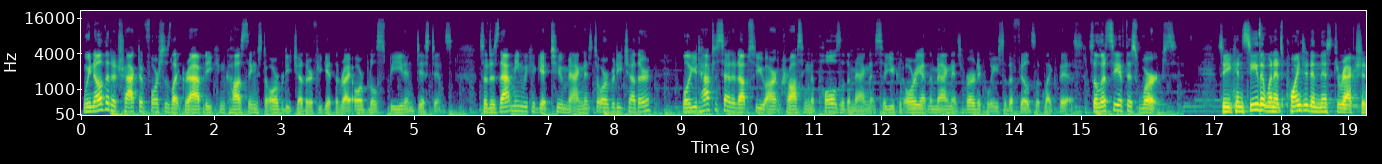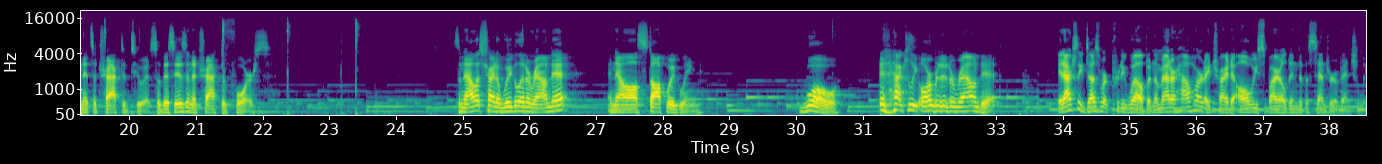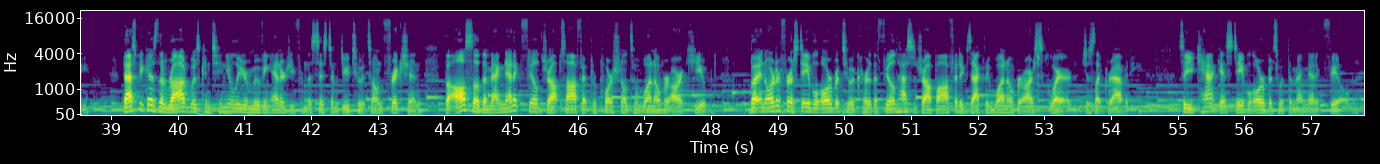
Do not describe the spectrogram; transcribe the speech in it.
We know that attractive forces like gravity can cause things to orbit each other if you get the right orbital speed and distance. So does that mean we could get two magnets to orbit each other? Well, you'd have to set it up so you aren't crossing the poles of the magnet so you could orient the magnets vertically so the fields look like this. So let's see if this works. So you can see that when it's pointed in this direction, it's attracted to it. So this is an attractive force. So now let's try to wiggle it around it, and now I'll stop wiggling. Whoa, it actually orbited around it. It actually does work pretty well, but no matter how hard I tried, it always spiraled into the center eventually. That's because the rod was continually removing energy from the system due to its own friction, but also the magnetic field drops off at proportional to 1 over r cubed. But in order for a stable orbit to occur, the field has to drop off at exactly 1 over r squared, just like gravity. So you can't get stable orbits with the magnetic field.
